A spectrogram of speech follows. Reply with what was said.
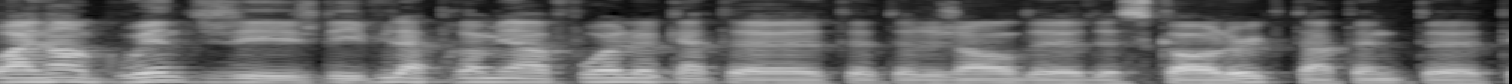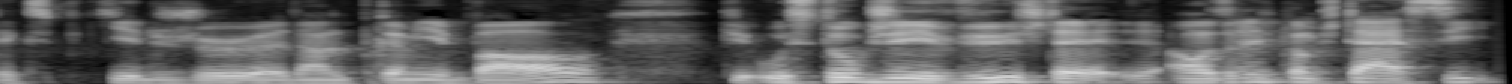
Ouais, non, Gwent, j'ai- je l'ai vu la première fois là, quand t'as t'as- t'as le genre de, de scholar qui est en train de te- t'expliquer le jeu euh, dans le premier bar. Puis aussitôt que j'ai vu, j'étais- on dirait comme j'étais assis.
